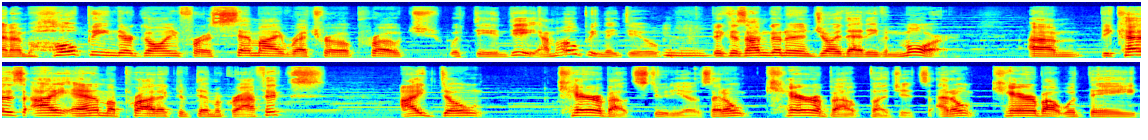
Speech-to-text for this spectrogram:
and I'm hoping they're going for a semi-retro approach with D and D. I'm hoping they do Mhm. because I'm going to enjoy that even more. Um, because I am a product of demographics, I don't care about studios. I don't care about budgets. I don't care about what they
